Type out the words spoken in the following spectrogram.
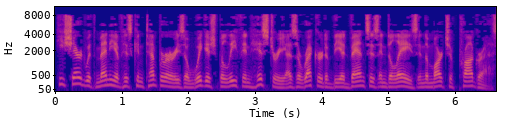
He shared with many of his contemporaries a Whiggish belief in history as a record of the advances and delays in the march of progress.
